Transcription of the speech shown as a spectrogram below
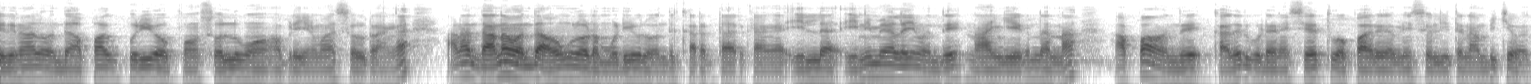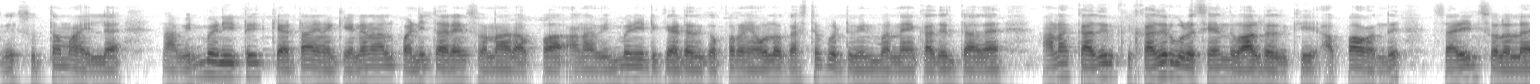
எதுனாலும் வந்து அப்பாவுக்கு புரிய வைப்போம் சொல்லுவோம் அப்படிங்கிற மாதிரி சொல்கிறாங்க ஆனால் தனம் வந்து அவங்களோட முடிவில் வந்து கரெக்டாக இருக்காங்க. இல்லை இனிமேலையும் வந்து நான் இங்கே இருந்தேன்னா அப்பா வந்து கதிர் கூட என்னை சேர்த்து வைப்பார் அப்படின்னு சொல்லிட்டு நம்பிக்கை வந்து சுத்தமாக இல்லை. நான் வின் பண்ணிவிட்டு கேட்டால் எனக்கு என்னனாலும் பண்ணித்தரேன்னு சொன்னார் அப்பா. ஆனால் வின் பண்ணிவிட்டு கேட்டதுக்கப்புறம் எவ்வளோ கஷ்டப்பட்டு வின் பண்ணேன் கதிர்க்காக. ஆனால் கதிர்க்கு கதிர் கூட சேர்ந்து வாழ்கிறதுக்கு அப்பா வந்து சரின்னு சொல்லலை.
